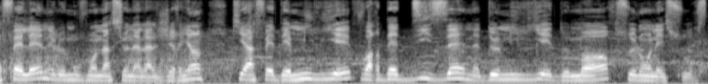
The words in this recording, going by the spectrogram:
FLN et le mouvement national algérien qui a fait des milliers, voire des dizaines de milliers de morts selon les sources.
